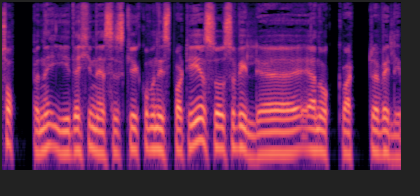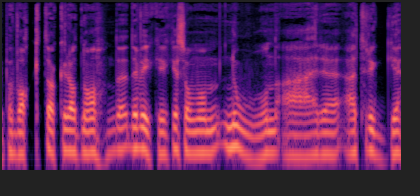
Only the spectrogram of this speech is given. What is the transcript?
toppene i det kinesiske kommunistpartiet, så, så ville jeg nok vært veldig på vakt akkurat nå. Det, det virker ikke som om noen er, er, trygge.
